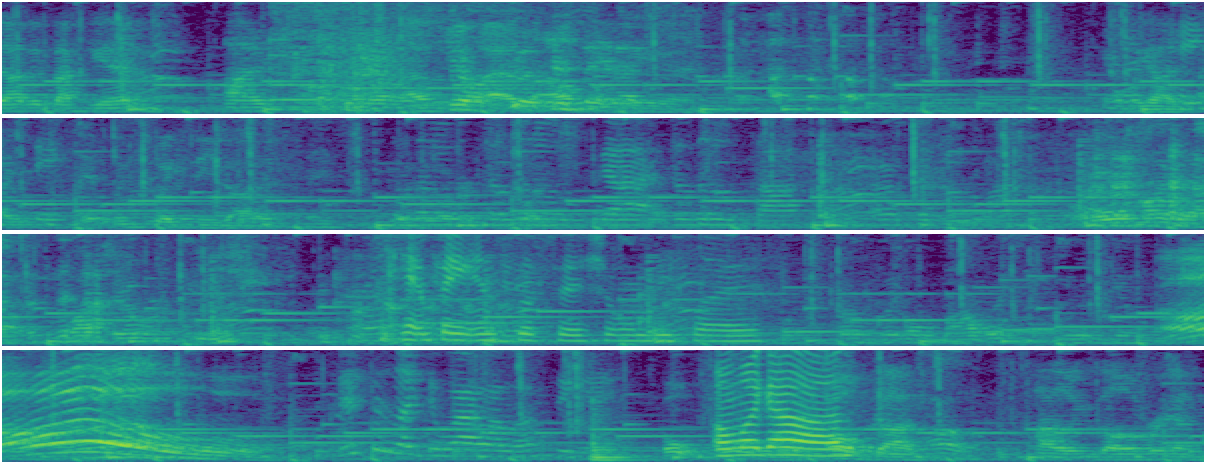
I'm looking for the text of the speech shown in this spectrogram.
much. Deep sea diving back again. I was just I was- I gonna say that. Oh my god, I, tasty. it links awake when he dies. The little, the little guy, the little dots are the spot. Oh my god. Watch out fish. Can't bait into the fish, it won't be slay. Those little bobbles. Oh! This is like the Wow Wow Wubsy game. Oh, Oh my oh, god. Oh god. This pile wings all over again.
